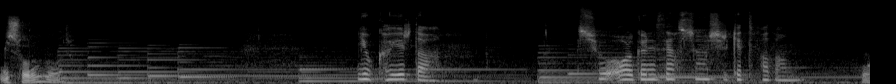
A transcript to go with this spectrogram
Bir sorun mu var? Yok hayır da. Şu organizasyon şirketi falan. Ya,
